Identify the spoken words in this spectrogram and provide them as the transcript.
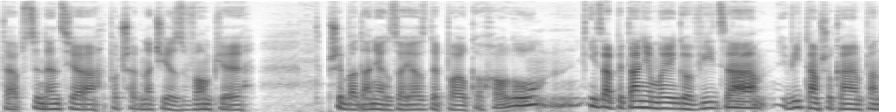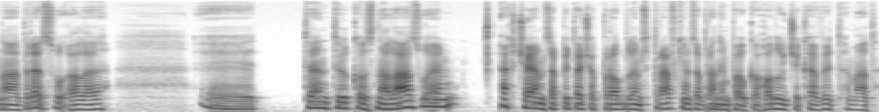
ta abstynencja potrzebna Ci jest w WOMP-ie przy badaniach za jazdę po alkoholu i zapytanie mojego widza Witam, szukałem Pana adresu, ale y, ten tylko znalazłem a chciałem zapytać o problem z prawkiem zabranym po alkoholu i ciekawy temat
